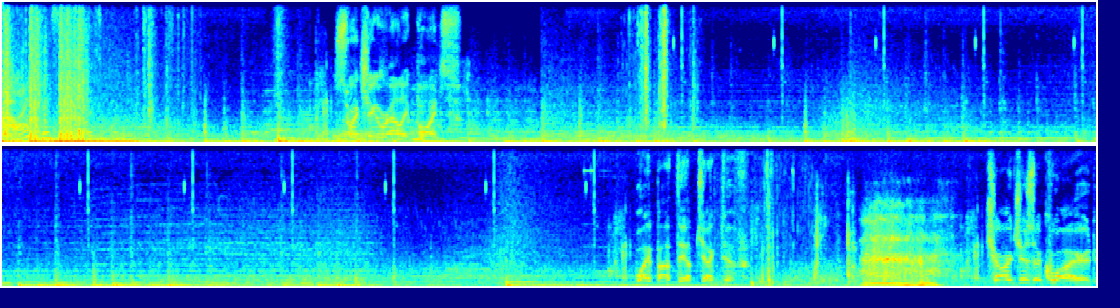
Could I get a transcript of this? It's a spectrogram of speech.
Why is this the best one? Switching rally points. Wipe out the objective. Charges acquired.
